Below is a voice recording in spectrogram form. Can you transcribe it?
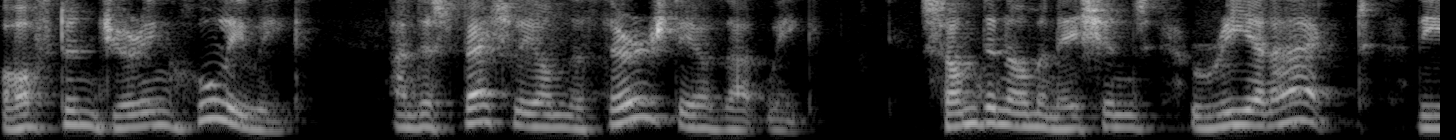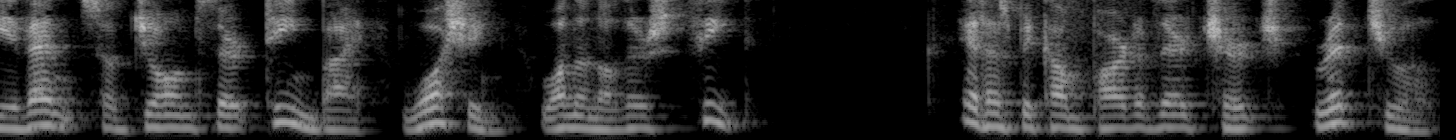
Often during Holy Week, and especially on the Thursday of that week, some denominations reenact the events of John 13 by washing one another's feet. It has become part of their church ritual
